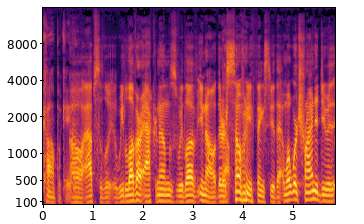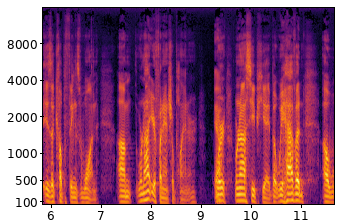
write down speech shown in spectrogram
complicated. Oh, absolutely. We love our acronyms. We love, you know, there are so many things to do that. And what we're trying to do is, is a couple things. One, um, we're not your financial planner. We're, we're not a CPA, but we have an, a,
